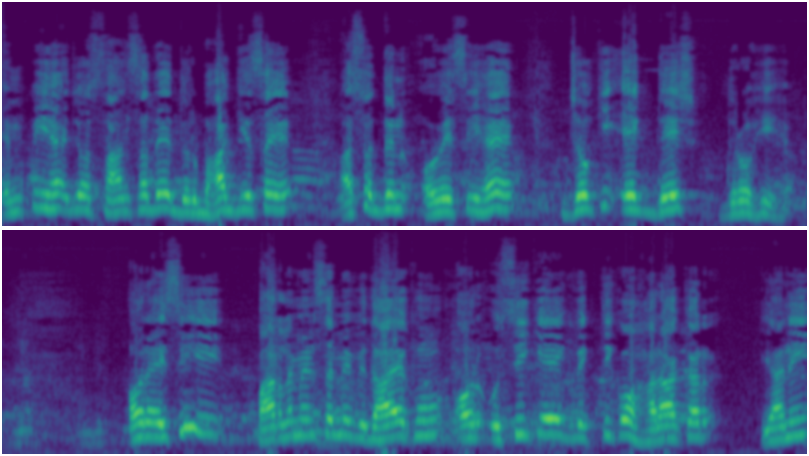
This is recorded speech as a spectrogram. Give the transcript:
एमपी है, जो सांसद है, दुर्भाग्य से असुद्दीन ओवैसी है, जो कि एक देश द्रोही है। और ऐसी पार्लियामेंट से मैं विधायक हूँ, और उसी के एक व्यक्ति को हराकर, यानी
